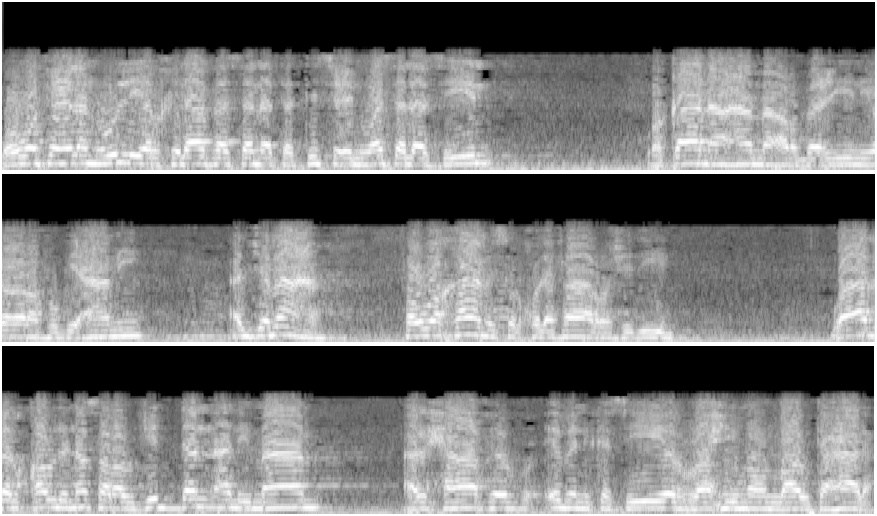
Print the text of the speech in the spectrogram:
وهو فعلا ولي الخلافة سنة تسع وثلاثين وكان عام أربعين يعرف بعام الجماعة فهو خامس الخلفاء الراشدين. وهذا القول نصره جدا الإمام الحافظ ابن كثير رحمه الله تعالى.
